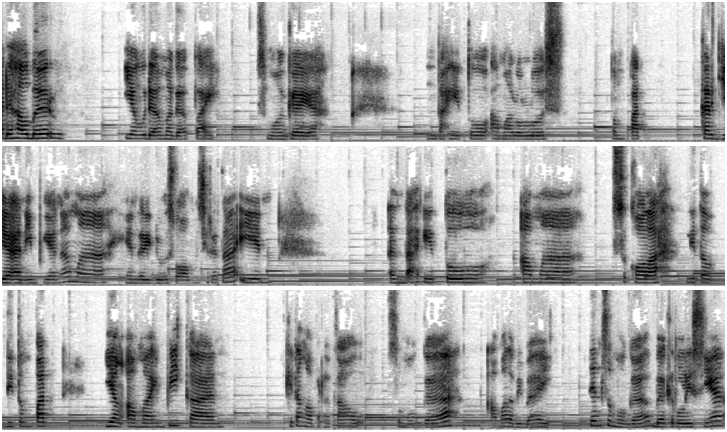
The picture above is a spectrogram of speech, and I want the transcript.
ada hal baru yang udah Ama gapai. Semoga ya. Entah itu Ama lulus tempat kerjaan impian Ama yang dari dulu selalu menceritain. Entah itu Ama sekolah di, te di tempat yang Ama impikan. Kita nggak pernah tahu Semoga Ama lebih baik. Dan semoga bucket listnya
